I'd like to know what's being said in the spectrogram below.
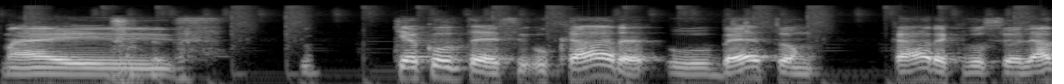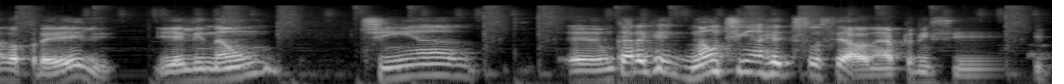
Mas o que acontece? O cara, o Beto, é um cara que você olhava pra ele e ele não tinha é um cara que não tinha rede social, né, a princípio.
